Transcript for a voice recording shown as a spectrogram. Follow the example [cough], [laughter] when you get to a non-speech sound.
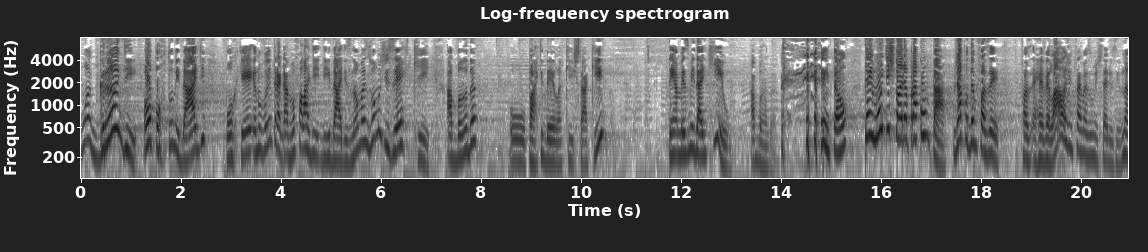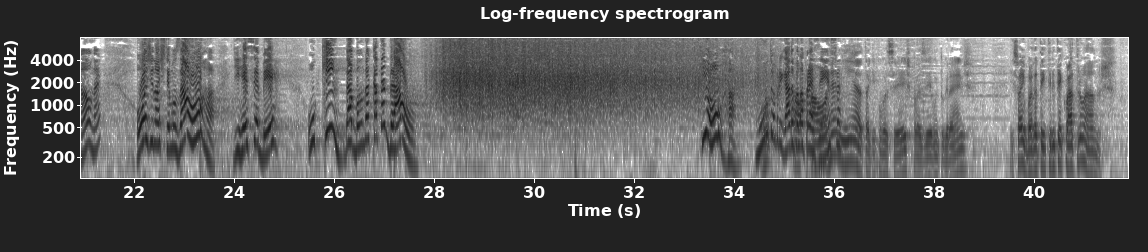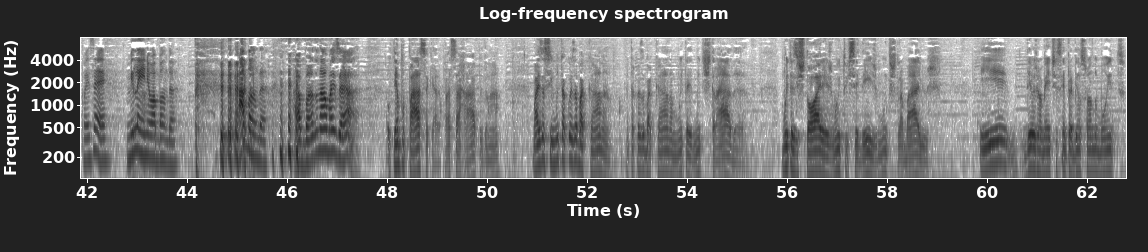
uma grande oportunidade, porque eu não vou entregar, não vou falar de, de idades não, mas vamos dizer que a banda, ou parte dela que está aqui, tem a mesma idade que eu, a banda. [laughs] então, tem muita história para contar. Já podemos fazer, fazer, revelar ou a gente faz mais um mistériozinho? Não, né? Hoje nós temos a honra de receber o Kim da banda Catedral. Que honra! Muito obrigada pela presença. A honra é minha estar aqui com vocês, prazer muito grande. Isso aí, banda tem 34 anos. Pois é, Millennium a banda. A banda. [laughs] a banda, não, mas é. O tempo passa, cara, passa rápido, né? Mas assim, muita coisa bacana, muita coisa bacana, muita, muita estrada, muitas histórias, muitos CDs, muitos trabalhos. E Deus realmente sempre abençoando muito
